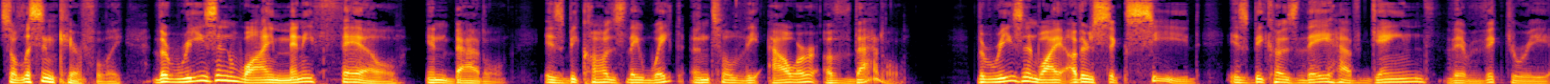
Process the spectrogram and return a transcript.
So listen carefully. The reason why many fail in battle is because they wait until the hour of battle. The reason why others succeed is because they have gained their victory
